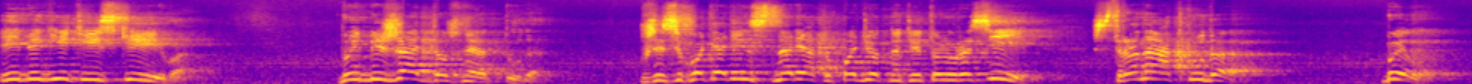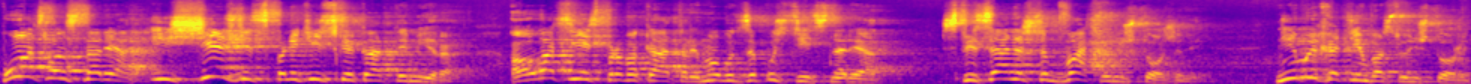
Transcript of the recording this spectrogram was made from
и бегите из Киева. Вы бежать должны оттуда. Потому что если хоть один снаряд упадет на территорию России, страна откуда был послан снаряд, исчезнет с политической карты мира. А у вас есть провокаторы, могут запустить снаряд. Специально, чтобы вас уничтожили. Не мы хотим вас уничтожить,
